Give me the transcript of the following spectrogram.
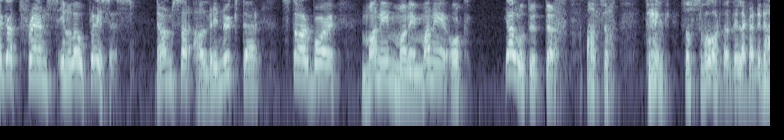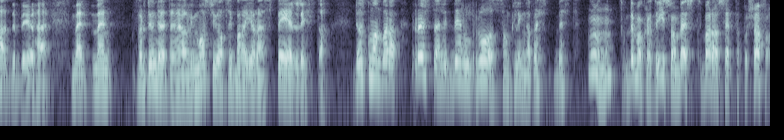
I got friends in low places. Dansar aldrig nykter. Starboy. Money, money, money och Jallutyttö. Alltså, tänk så svårt att välja kandidat det blir här. Men, men för att underlätta det hela, vi måste ju alltså bara göra en spellista. Då ska man bara rösta enligt den låt som klingar bäst-. Mm, demokrati som bäst, bara sätta på shuffle.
